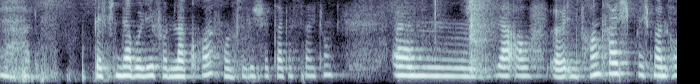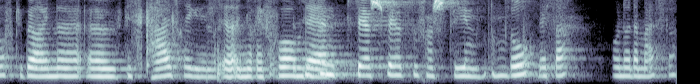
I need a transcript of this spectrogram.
Ja, hallo. Delphine Dabolier von La Croix, französische Tageszeitung. Ähm, ja, auf, äh, in Frankreich spricht man oft über eine äh, Fiskalsregel, äh, eine Reform. Sie der, sind sehr schwer zu verstehen. Mhm. So, besser? Ohne der Maske?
